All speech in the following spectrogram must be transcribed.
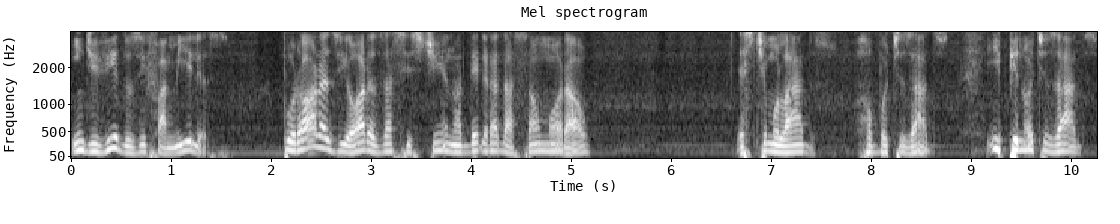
indivíduos e famílias por horas e horas assistindo à degradação moral, estimulados, robotizados, hipnotizados,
